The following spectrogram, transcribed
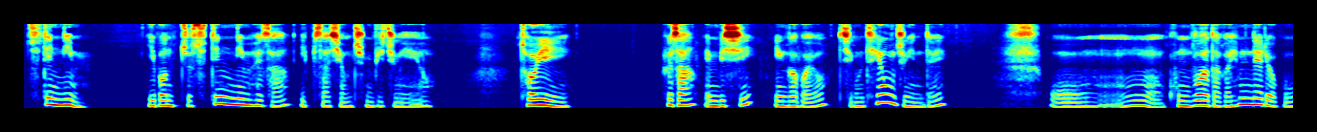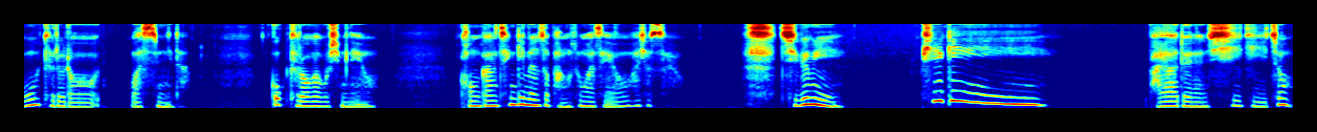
수디님, 이번 주 수디님 회사 입사시험 준비 중이에요. 저희 회사 MBC인가 봐요. 지금 채용 중인데, 오, 공부하다가 힘내려고 들으러 왔습니다. 꼭 들어가고 싶네요. 건강 챙기면서 방송하세요. 하셨어요. 지금이 필기 봐야 되는 시기죠?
